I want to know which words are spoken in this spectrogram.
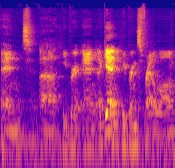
and uh, he br- and again he brings Fred along.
